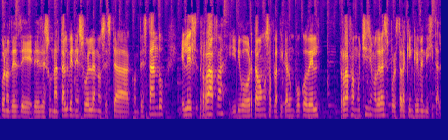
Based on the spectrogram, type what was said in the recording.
bueno, desde, desde su natal Venezuela nos está contestando. Él es Rafa y digo, ahorita vamos a platicar un poco de él. Rafa, muchísimas gracias por estar aquí en Crimen Digital.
